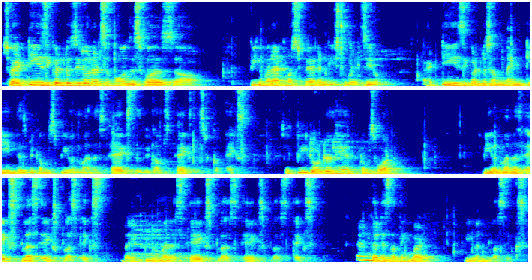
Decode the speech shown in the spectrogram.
So at t is equal to 0 let's suppose this was uh, p1 atmosphere and these two at 0 at t is equal to some time t this becomes p1 minus x this becomes x this becomes x. So p total here becomes what? P1 minus x plus x plus x right? P1 minus x plus x plus x. And that is nothing but p1 plus x.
